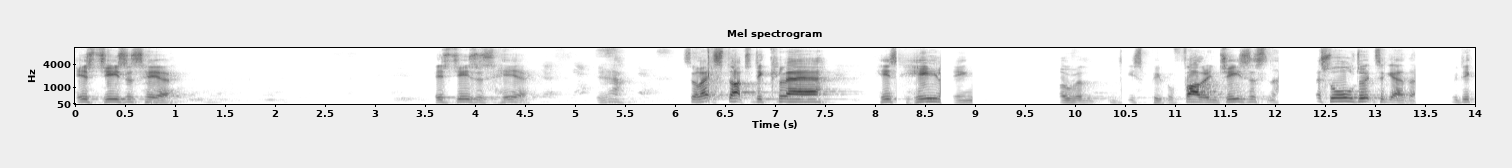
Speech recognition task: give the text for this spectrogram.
Is Jesus here? Is Jesus here? Yeah. So let's start to declare his healing over these people. Father, in Jesus' name, let's all do it together. We declare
